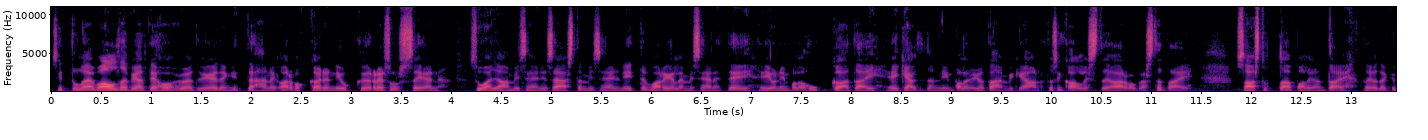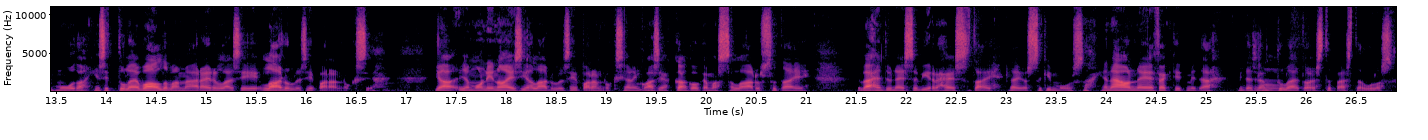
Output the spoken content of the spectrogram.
Sitten tulee valtavia tehohyötyjä etenkin tähän arvokkaiden niukkojen resurssejen suojaamiseen ja säästämiseen ja niiden varjelemiseen, että ei, ei ole niin paljon hukkaa tai ei käytetä niin paljon jotain, mikä on tosi kallista ja arvokasta tai saastuttaa paljon tai, tai jotakin muuta. Ja sitten tulee valtava määrä erilaisia laadullisia parannuksia ja, ja moninaisia laadullisia parannuksia niin kuin asiakkaan kokemassa laadussa tai vähentyneissä virheissä tai, tai jossakin muussa. Ja nämä on ne efektit, mitä, mitä sieltä hmm. tulee toista päästä ulos.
